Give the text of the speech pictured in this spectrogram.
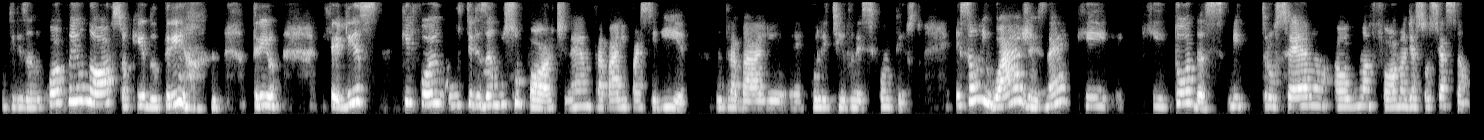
utilizando o corpo, e o nosso aqui do trio, trio feliz, que foi utilizando um suporte, né? Um trabalho em parceria, um trabalho é, coletivo nesse contexto. E são linguagens né, que, que todas me trouxeram alguma forma de associação.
